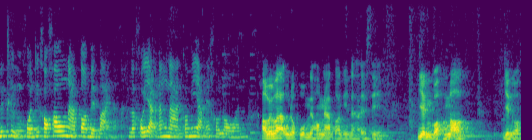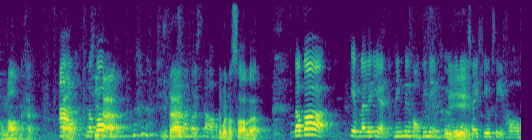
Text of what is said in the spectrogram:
นึกถึงคนที่เขาเข้าห้องน้ำตอนบ่ายๆนะ แล้วเขาอยากนั่งนานก็ไม่อยากให้เขาร้อน เอาเป็นว่าอุณหภูมิในห้องน้ำตอนนี้นะครับ FC เย็นกว่าข้างนอก เย็นกว่าข้างนอกนะฮะอะเอาแล้วชีก็ต้าชีต้ามาทดสอบ จะมาทดสอบแล้ว แล้วก็เก็บรายละเอียดนิดนึงของพี่หนิงคือนี่ พี่หนิงใช้คิ้วสีทอง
